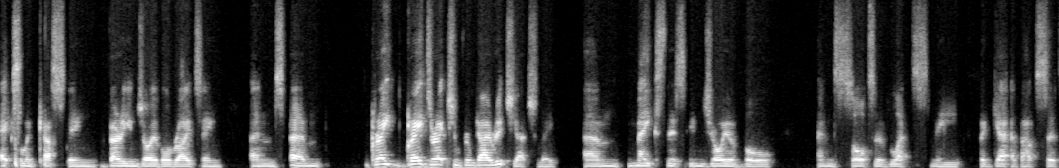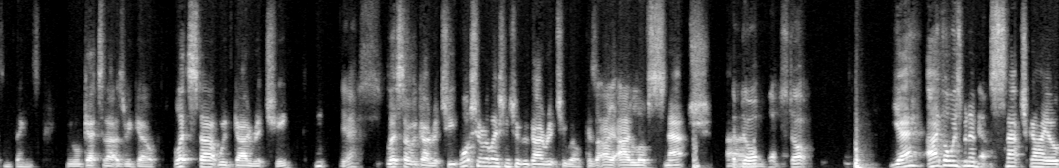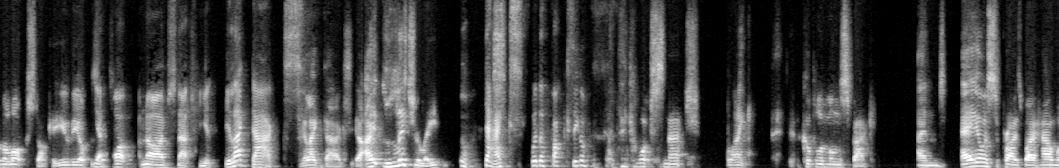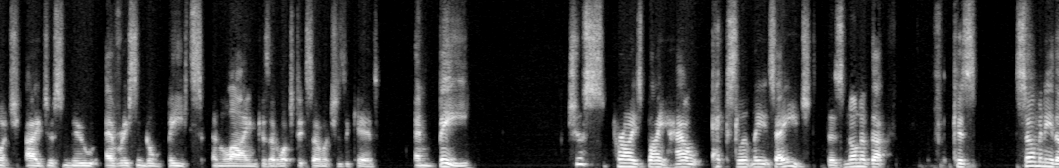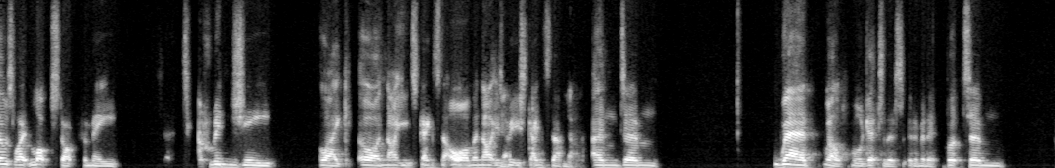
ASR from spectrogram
excellent casting, very enjoyable writing, and um, great, great direction from Guy Ritchie, actually, um, makes this enjoyable and sort of lets me forget about certain things. We will get to that as we go. Let's start with Guy Ritchie. Yes. Let's start with Guy Ritchie. What's your relationship with Guy Ritchie, Will? Because I, I love Snatch. Adore Um, Lock, Stock. yeah, I've always been a Yeah. Snatch guy over Lockstock. Are you the opposite? Yeah. Oh, no, I'm Snatch. You, you like Dags? You like Dags? Yeah, I literally, Oh, Dags? What the fuck's he on? I think I watched Snatch like a couple of months back, and a I was surprised by how much I just knew every single beat and line because I'd watched it so much as a kid, and b just surprised by how excellently it's aged. There's none of that because so many of those like Lockstock for me, it's cringy, like oh 90s gangster, oh I'm a 90s Yeah. British gangster, Yeah. and um, where well we'll get to this in a minute, but um,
